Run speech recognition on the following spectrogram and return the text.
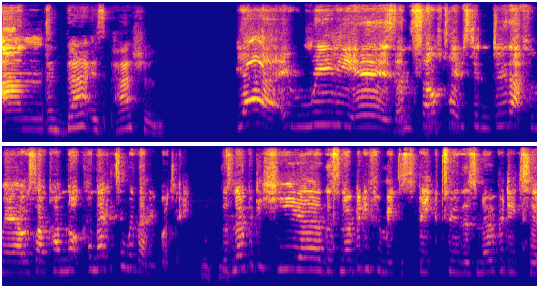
and and that is passion yeah it really is and self tapes didn't do that for me i was like i'm not connecting with anybody mm -hmm. there's nobody here there's nobody for me to speak to there's nobody to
